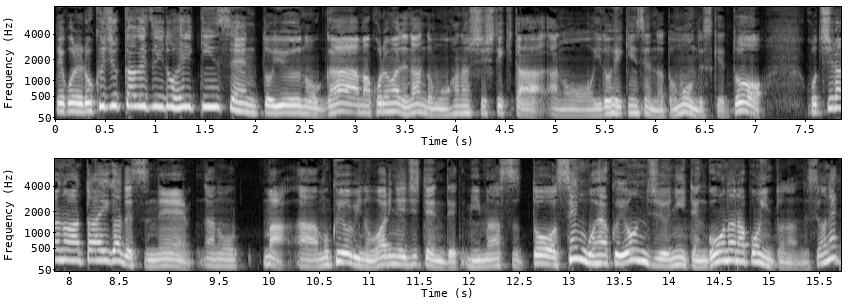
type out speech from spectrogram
で、これ60ヶ月移動平均線というのが、まあこれまで何度もお話ししてきた、あの、移動平均線だと思うんですけど、こちらの値がですね、あの、まあ、木曜日の終値時点で見ますと、1542.57ポイントなんですよね。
